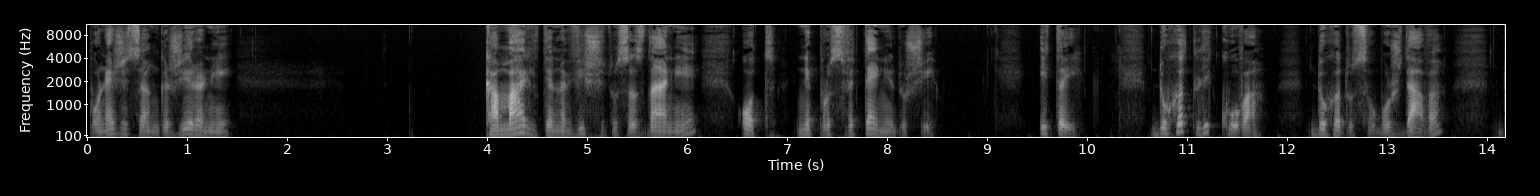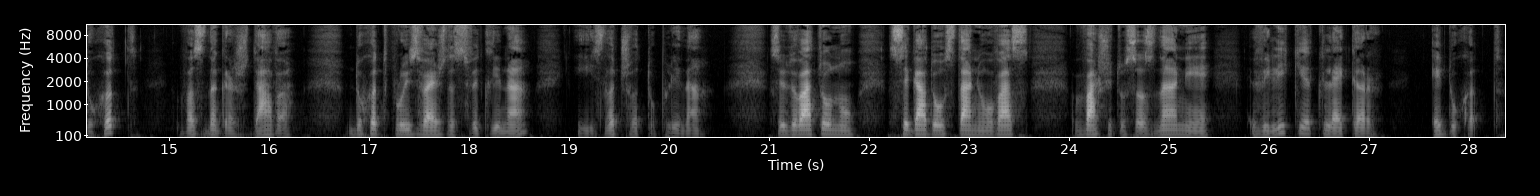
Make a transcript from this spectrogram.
понеже са ангажирани камарите на висшето съзнание от непросветени души. И тъй, духът ликува, духът освобождава, духът възнаграждава, духът произвежда светлина и излъчва топлина. Следователно, сега да остане у вас вашето съзнание, великият лекар е духът.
